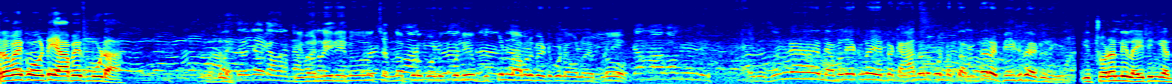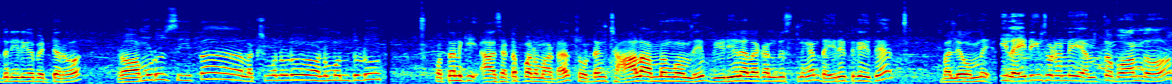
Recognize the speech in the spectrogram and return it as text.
ఇరవైకి ఒకటి యాభైకి మూడా? వద్దులే. ఇవన్నీ నేను చిన్నప్పుడు కొనుక్కుని బుక్కులు లోపల పెట్టుకునే వాళ్ళం ఎప్పుడో. అది నిజంగా నెమలేకలో ఏంటో కాదనుకుంటా అంతా పీకు తగిలి. ఇది చూడండి లైటింగ్ ఎంత నీట్గా పెట్టారో. రాముడు సీత లక్ష్మణుడు హనుమంతుడు మొత్తానికి ఆ సెటప్ అన్నమాట. చూడడానికి చాలా అందంగా ఉంది. వీడియోలో ఎలా కనిపిస్తుంది కానీ డైరెక్ట్గా అయితే భలే ఉంది. ఈ లైటింగ్ చూడండి ఎంత బాగుందో.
